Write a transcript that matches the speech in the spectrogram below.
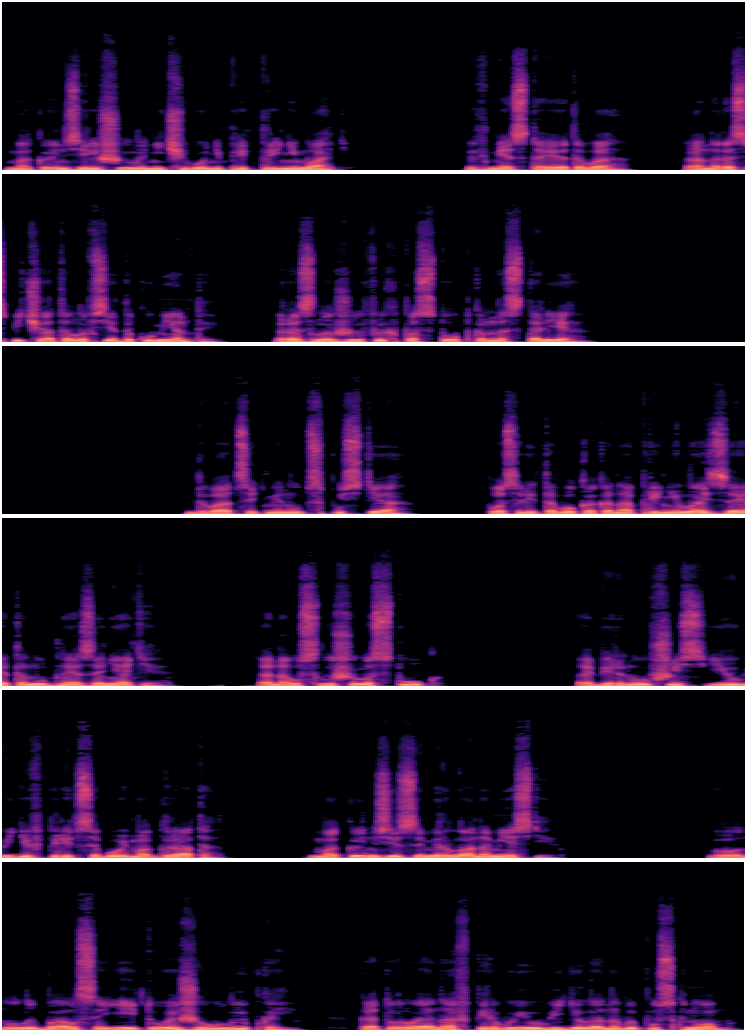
Маккензи решила ничего не предпринимать. Вместо этого она распечатала все документы, разложив их по стопкам на столе. Двадцать минут спустя, после того, как она принялась за это нудное занятие, она услышала стук. Обернувшись и увидев перед собой Макграта, Маккензи замерла на месте. Он улыбался ей той же улыбкой, которую она впервые увидела на выпускном.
